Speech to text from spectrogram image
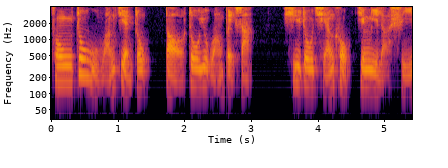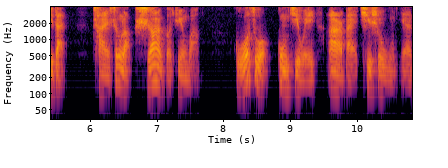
从周武王建周。到周幽王被杀，西周前后经历了十一代，产生了十二个君王，国祚共计为二百七十五年。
